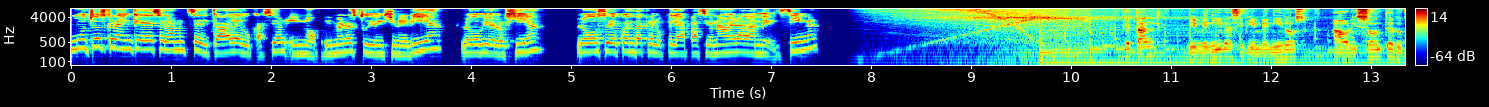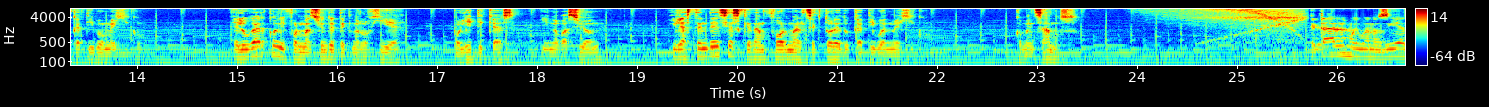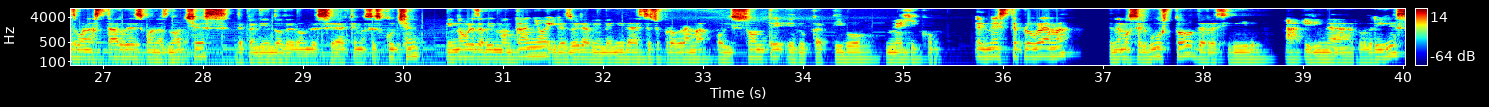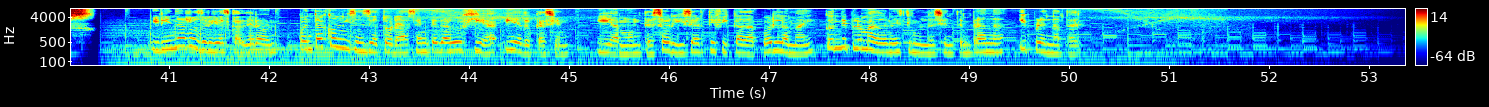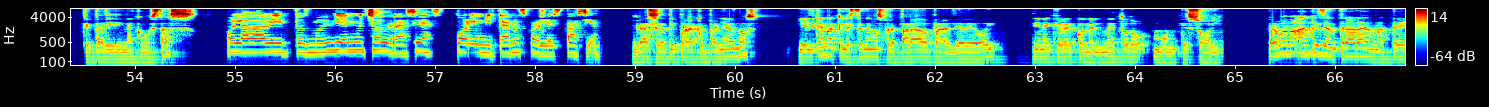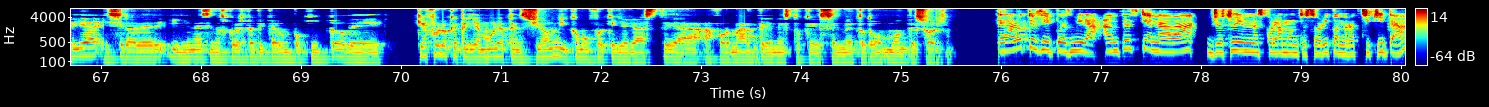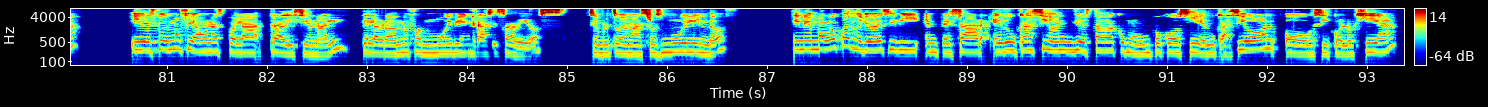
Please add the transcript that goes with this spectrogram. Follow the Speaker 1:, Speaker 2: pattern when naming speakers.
Speaker 1: Muchos creen que solamente se dedicaba a la educación y no, primero estudió ingeniería, luego biología, luego se dio cuenta que lo que le apasionaba era la medicina.
Speaker 2: ¿Qué tal? Bienvenidas y bienvenidos a Horizonte Educativo México, el lugar con información de tecnología, políticas, innovación y las tendencias que dan forma al sector educativo en México. Comenzamos. ¿Qué tal? Muy buenos días, buenas tardes, buenas noches, dependiendo de donde sea que nos escuchen. Mi nombre es David Montaño y les doy la bienvenida a este su programa Horizonte Educativo México. En este programa tenemos el gusto de recibir a Irina Rodríguez.
Speaker 3: Irina Rodríguez Calderón cuenta con licenciaturas en Pedagogía y Educación, y a Montessori certificada por la MAI con diplomado en estimulación temprana y prenatal.
Speaker 2: ¿Qué tal Irina? ¿Cómo estás?
Speaker 1: Hola David, pues muy bien, muchas gracias por invitarnos por el espacio.
Speaker 2: Gracias a ti por acompañarnos. Y el tema que les tenemos preparado para el día de hoy tiene que ver con el método Montessori. Pero bueno, antes de entrar a materia, quisiera ver, Irina, si nos puedes platicar un poquito de qué fue lo que te llamó la atención y cómo fue que llegaste a, a formarte en esto que es el método Montessori.
Speaker 1: Claro que sí, pues mira, antes que nada, yo estudié en una escuela Montessori cuando era chiquita y después me fui a una escuela tradicional, que la verdad me fue muy bien, gracias a Dios. Siempre tuve maestros muy lindos. Sin embargo, cuando yo decidí empezar educación, yo estaba como un poco, sí, educación o psicología,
